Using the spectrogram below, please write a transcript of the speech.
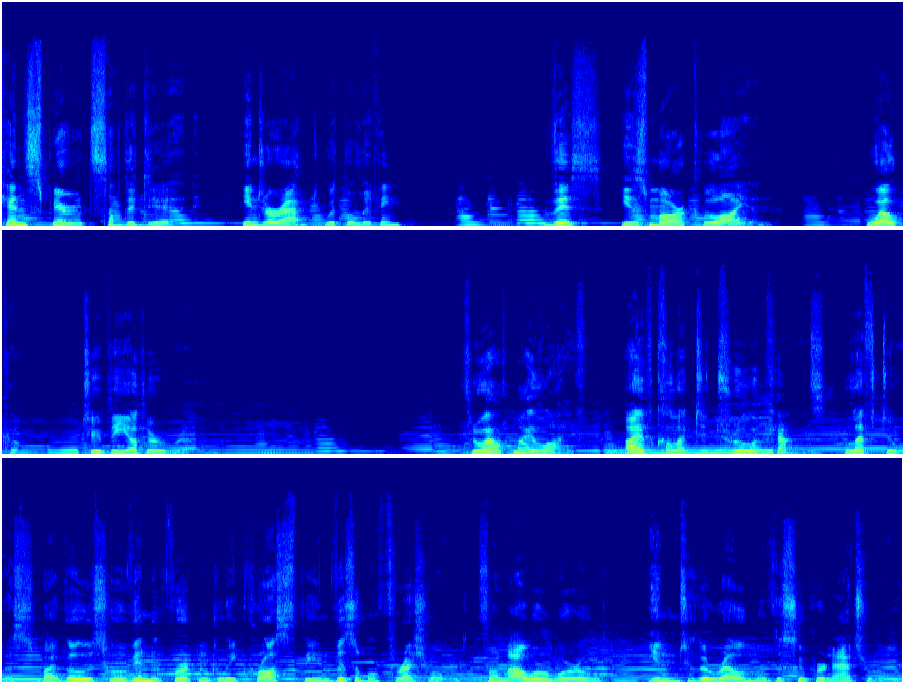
Can spirits of the dead interact with the living? This is Mark Lyon. Welcome to the other realm. Throughout my life, I have collected true accounts left to us by those who have inadvertently crossed the invisible threshold from our world into the realm of the supernatural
